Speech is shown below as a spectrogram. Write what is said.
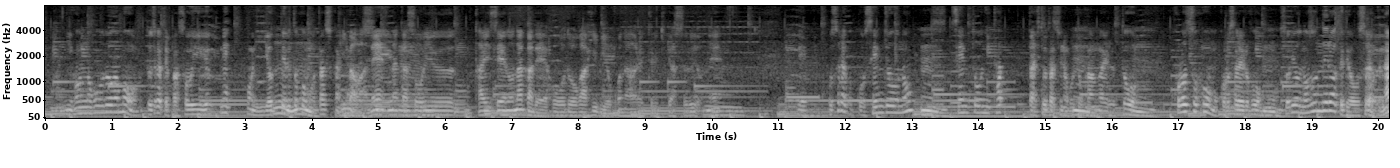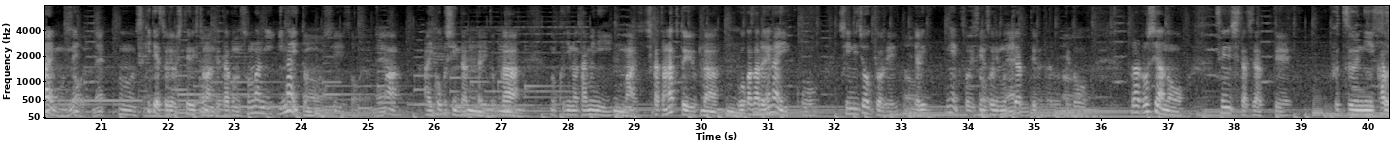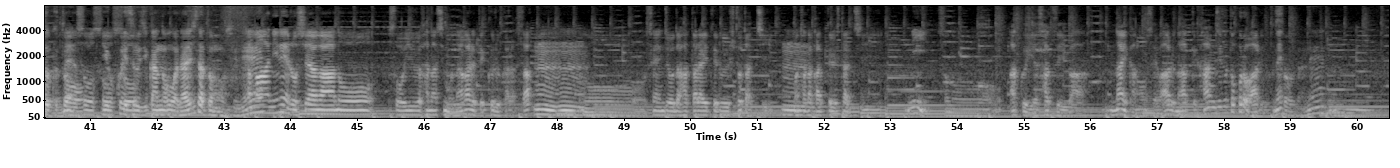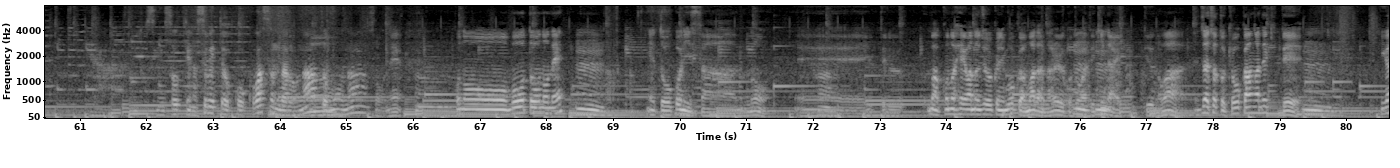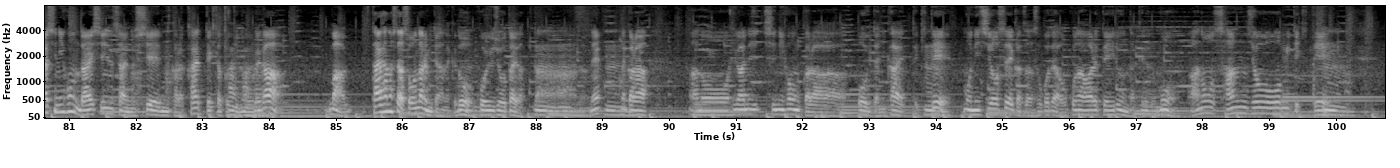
ね、日本の報道がもうどっちかってやっぱそういうね方に寄ってるところも確かに今はねなんかそうういう体制の中で報道が日々行われてる気がするよんね。でおそらくこう戦場のうん。先頭に立った人たちのことを考えると、うん。殺す方も殺される方もうん。それを望んでるわけではおそらくないもんね。そうよね。うん、好きでそれをしてる人なんて多分そんなにいないと思うし、そうよね。まあ、愛国心だったりとか、国のために、うん。まあ仕方なくというか、動かざるを得ないこう心理状況でやり、ね、そういう戦争に向き合ってるんだろうけどそれはロシアの戦士たちだって普通に家族とゆっくりする時間の方が大事だと思うしね。たまにねロシア側のそういう話も流れてくるからさ、うんうん。あの戦場で働いてる人たち、うん。まあ、戦ってる人たちにその悪意や殺意がない可能性はあるなって感じるところはあるよね。そうだね。うん戦争っていうのは全てをこう壊すんだろうなと思うな。そうね。うこの冒頭のね、んうん。えっと、小西さんの、えー言ってる、まあ、この平和の状況に僕はまだ慣れることができないっていうのは、じゃあちょっと共感ができて、うん。東日本大震災の支援から帰ってきた時のはいはいはい。俺が、まあ大半の人はそうなるみたいなんだけど、うん。こういう状態だったんだよね、うん。だからあの東日本から大分に帰ってきて、もう日常生活はそこでは行われているんだけれども、あの惨状を見てきて、うん。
